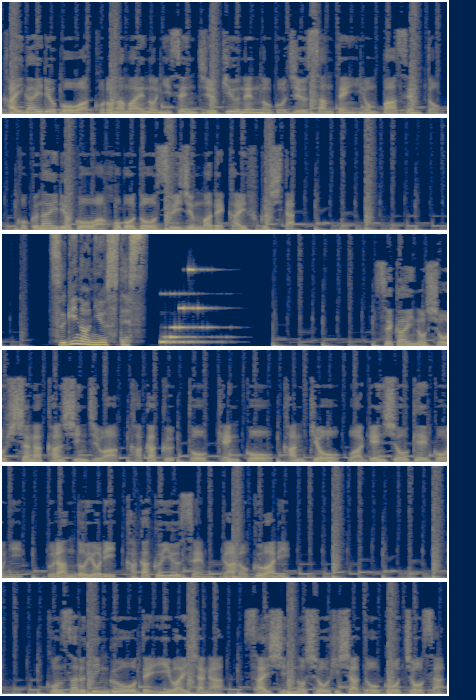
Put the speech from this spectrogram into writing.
海外旅行はコロナ前の2019年の53.4%国内旅行はほぼ同水準まで回復した。次のニュースです。世界の消費者が関心事は価格と健康環境は減少傾向にブランドより価格優先が6割。コンサルティング大手 EY 社が最新の消費者動向調査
